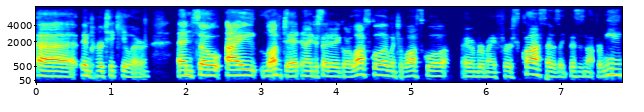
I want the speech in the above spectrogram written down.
uh, in particular and so i loved it and i decided to go to law school i went to law school i remember my first class i was like this is not for me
